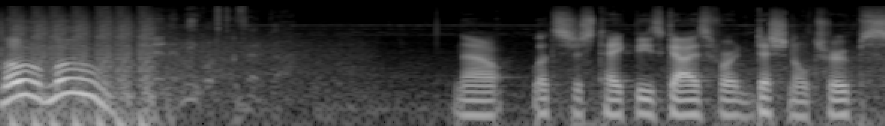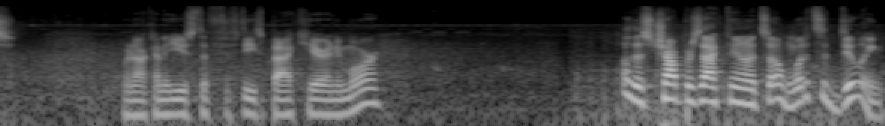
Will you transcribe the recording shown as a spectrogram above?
Move, move. Now, let's just take these guys for additional troops. We're not going to use the 50s back here anymore. Oh, this chopper's acting on its own. What is it doing?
